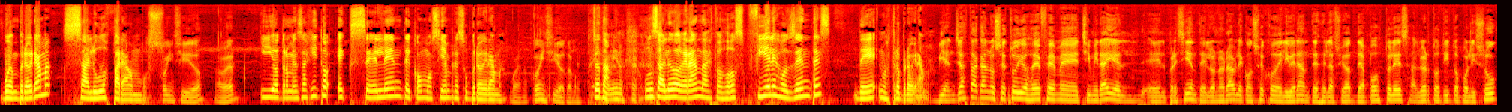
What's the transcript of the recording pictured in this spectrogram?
Buen programa, saludos para ambos. Coincido, a ver. Y otro mensajito, excelente como siempre su programa. Bueno, coincido también. Yo también. Un saludo grande a estos dos fieles oyentes de nuestro programa. Bien, ya está acá en los estudios de FM Chimiray el, el presidente del Honorable Consejo Deliberantes de la Ciudad de Apóstoles, Alberto Tito Polizuc.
